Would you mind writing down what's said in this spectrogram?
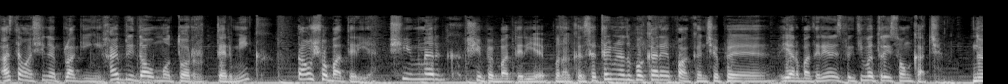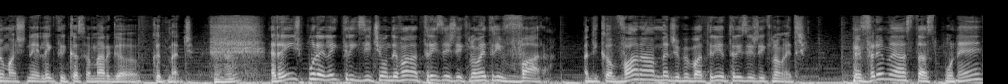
astea mașini plug-in hybrid au un motor termic, au și o baterie. Și merg și pe baterie până când se termină, după care, pac, începe, iar bateria respectivă trebuie să o încarce. Nu e o mașină electrică să meargă cât merge. Uh-huh. Range pur electric zice undeva la 30 de km vara. Adică vara merge pe baterie 30 de km. Pe vremea asta spune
